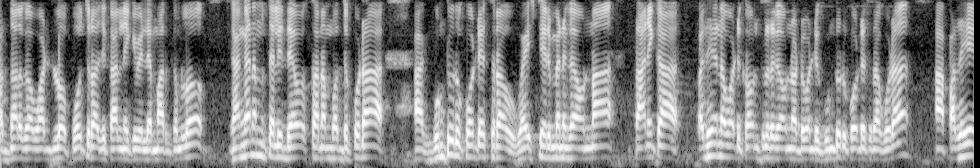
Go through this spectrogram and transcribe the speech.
పద్నాలుగో వార్డులో పోతురాజు కాలనీకి వెళ్ళే మార్గంలో గంగనమ్మ తల్లి దేవస్థానం వద్ద కూడా ఆ గుంటూరు కోటేశ్వరరావు వైస్ చైర్మన్గా ఉన్న స్థానిక పదిహేను వార్డు కౌన్సిలర్గా ఉన్నటువంటి గుంటూరు కోటేశ్వరరావు కూడా ఆ పదిహే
